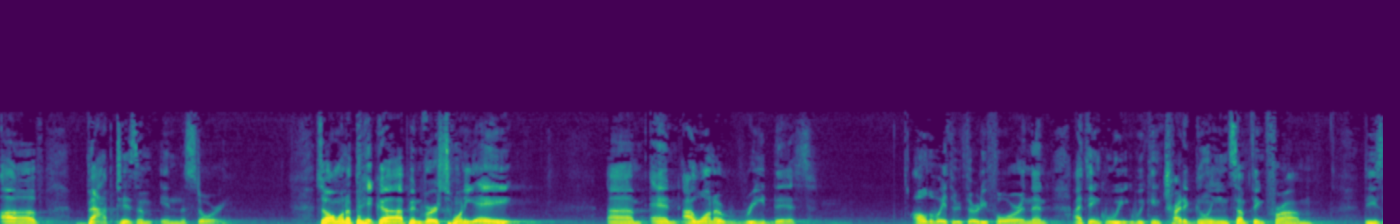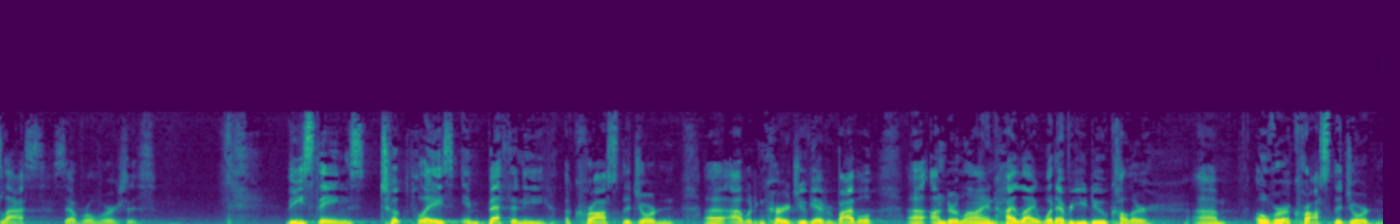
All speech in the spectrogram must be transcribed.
of baptism in the story? So I want to pick up in verse 28, um, and I want to read this all the way through 34, and then I think we, we can try to glean something from these last several verses. These things took place in Bethany across the Jordan. Uh, I would encourage you, if you have your Bible, uh, underline, highlight, whatever you do, color um, over across the Jordan.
